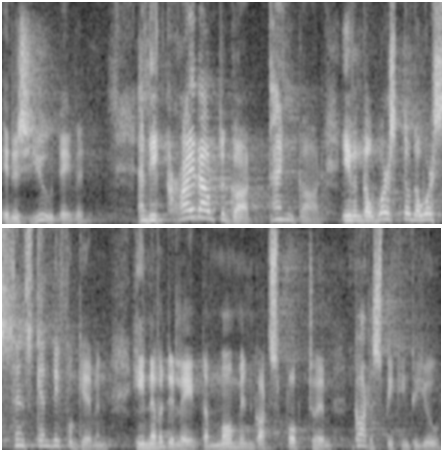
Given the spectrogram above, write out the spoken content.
It is you, David. And he cried out to God, Thank God, even the worst of the worst sins can be forgiven. He never delayed. The moment God spoke to him, God is speaking to you.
